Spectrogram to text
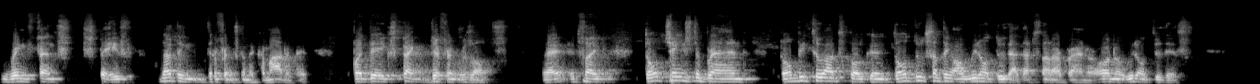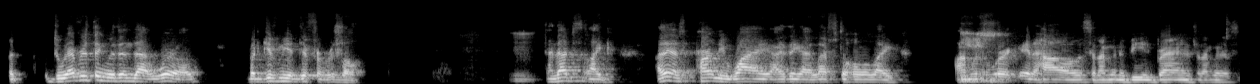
ring fence space, nothing different is going to come out of it. But they expect different results, right? It's like don't change the brand, don't be too outspoken, don't do something. Oh, we don't do that. That's not our brand. Or oh no, we don't do this. But do everything within that world, but give me a different result. Mm. And that's like I think that's partly why I think I left the whole like I'm going to work in house and I'm going to be in brands and I'm going to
